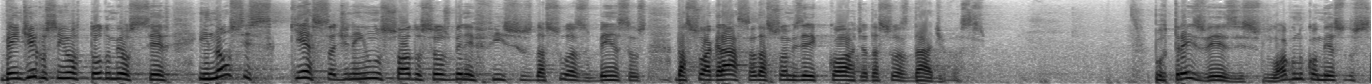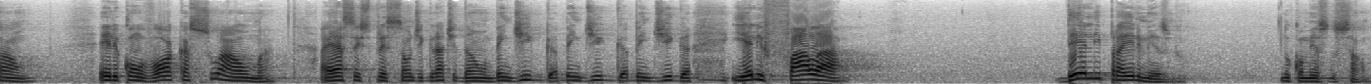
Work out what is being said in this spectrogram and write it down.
bendiga o Senhor todo o meu ser, e não se esqueça de nenhum só dos seus benefícios, das suas bênçãos, da sua graça, da sua misericórdia, das suas dádivas. Por três vezes, logo no começo do salmo, ele convoca a sua alma a essa expressão de gratidão: bendiga, bendiga, bendiga. E ele fala dele para ele mesmo, no começo do salmo.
